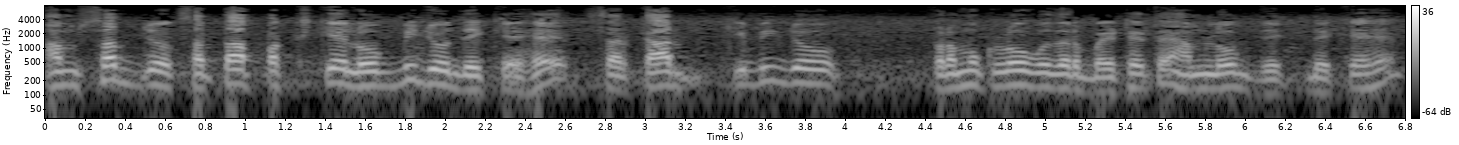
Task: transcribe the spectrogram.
हम सब जो सत्ता पक्ष के लोग भी जो देखे हैं, सरकार की भी जो प्रमुख लोग उधर बैठे थे, हम लोग देखे हैं।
